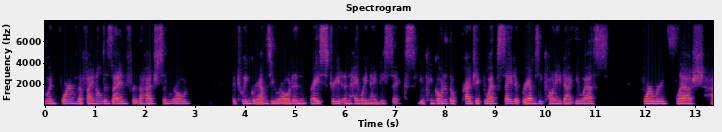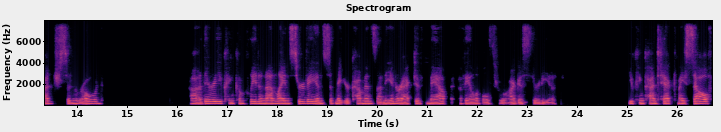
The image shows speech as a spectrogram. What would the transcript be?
to inform the final design for the Hodgson Road between Gramsie Road and Rice Street and Highway 96. You can go to the project website at ramseycounty.us forward slash Hodgson Road. Uh, there you can complete an online survey and submit your comments on the interactive map available through August 30th. You can contact myself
